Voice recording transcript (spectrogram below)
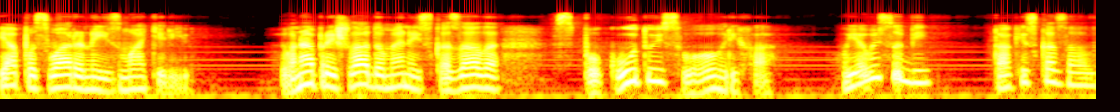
Я посварений із матір'ю. Вона прийшла до мене і сказала спокутуй свого гріха. Уяви собі, так і сказала.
